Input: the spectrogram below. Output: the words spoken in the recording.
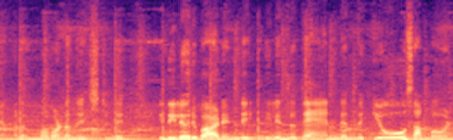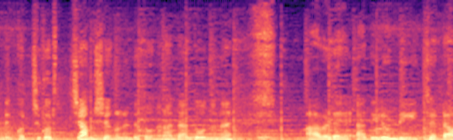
ഞങ്ങൾ ഉമ്മ കൊണ്ടുവന്ന് വെച്ചിട്ടുണ്ട്. ഇതിൽ ഒരുപാടുണ്ട്. ഇതിലെന്തോ തേന്റെ എന്തൊക്കെയോ സംഭവമുണ്ട്. കുറച്ച് കുറച്ച് അംശങ്ങളുണ്ട് തോന്നുന്നു. അതാണ് തോന്നുന്നത് അവിടെ അതിലുണ്ട് ഈച്ചട്ടോ.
